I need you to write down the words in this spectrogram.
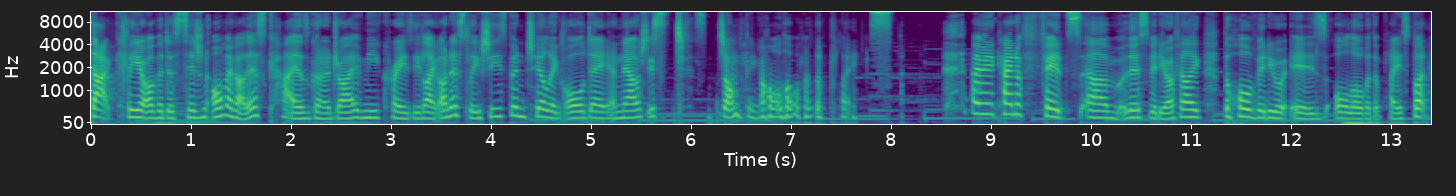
that clear of a decision. Oh my god, this cat is gonna drive me crazy. Like honestly, she's been chilling all day and now she's just jumping all over the place. I mean, it kind of fits um, this video. I feel like the whole video is all over the place. But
